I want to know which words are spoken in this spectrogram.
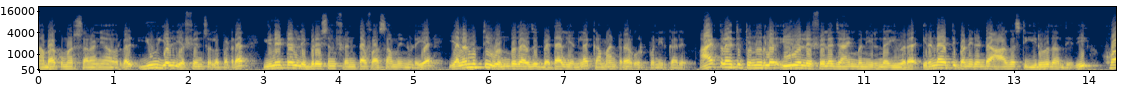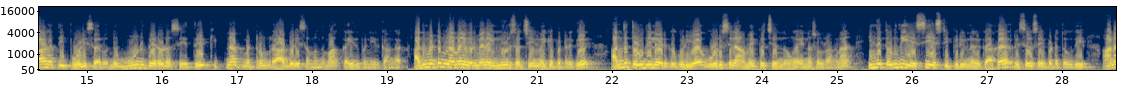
நபா குமார் சரண்யா அவர்கள் யூஎல்எஃப்என் சொல்லப்படுற யுனைடெட் லிபரேஷன் ஃப்ரண்ட் ஆஃப் அசாமினுடைய எழுநூத்தி ஒன்பதாவது பெட்டாலியன்ல கமாண்டராக ஒர்க் பண்ணியிருக்காரு ஆயிரத்தி தொள்ளாயிரத்தி தொண்ணூறில் யூஎல்எஃப்ஏல ஜாயின் பண்ணியிருந்த இவரை இரண்டாயிரத்தி பன்னிரெண்டு ஆகஸ்ட் இருபதாம் தேதி குவாஹத்தி போலீசார் வந்து மூணு பேரோட சேர்த்து கிட்னாப் மற்றும் ராபரி சம்பந்தமா கைது பண்ணியிருக்காங்க. அது மட்டும் இல்லாம இவர் மேல இன்னொரு சர்ச்சையும் வைக்கப்பட்டிருக்கு. அந்த தொகுதியில இருக்கக்கூடிய ஒரு சில அமைப்பை சேர்ந்தவங்க என்ன சொல்றாங்கன்னா இந்த தொகுதி எஸ்சி எஸ்டி பிரிவினருக்காக ரிசர்வ் செய்யப்பட்ட தொகுதி. ஆனா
